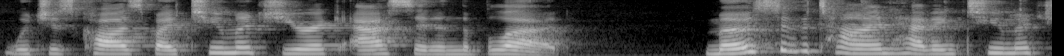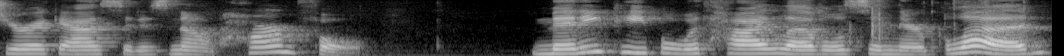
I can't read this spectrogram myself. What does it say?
which is caused by too much uric acid in the blood. Most of the time, having too much uric acid is not harmful. Many people with high levels in their blood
